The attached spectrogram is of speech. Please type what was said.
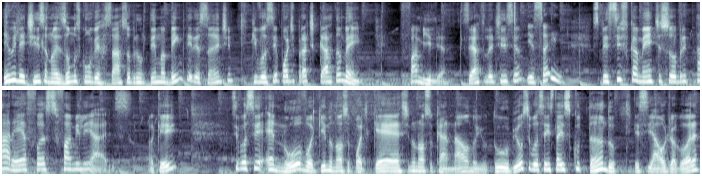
eu e Letícia nós vamos conversar sobre um tema bem interessante que você pode praticar também: família. Certo, Letícia? Isso aí. Especificamente sobre tarefas familiares, ok? Se você é novo aqui no nosso podcast, no nosso canal no YouTube, ou se você está escutando esse áudio agora,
